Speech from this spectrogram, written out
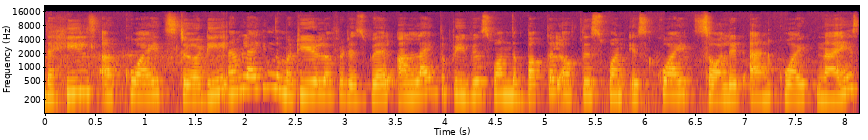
The heels are quite sturdy. I'm liking the material of it as well. Unlike the previous one, the buckle of this one is quite solid and quite nice.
